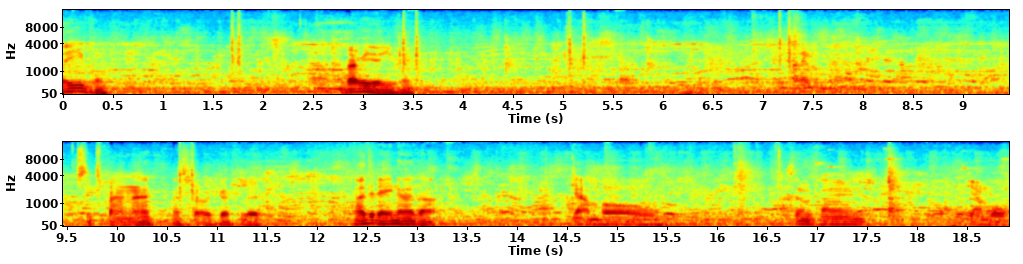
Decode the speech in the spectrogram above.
Evil. Very evil. Six pound there. That's what we go for. How did he know that? Gamble. Seven pound. Gamble.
